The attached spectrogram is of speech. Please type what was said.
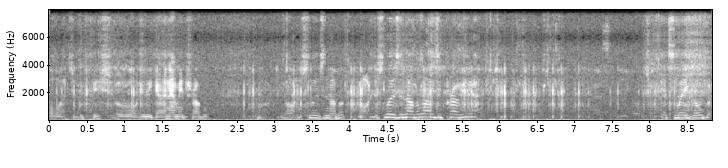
Oh, that's a good fish. Oh, here we go. Now I'm in trouble. Might just lose another. Might just lose another laser pro here. It's legal, but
